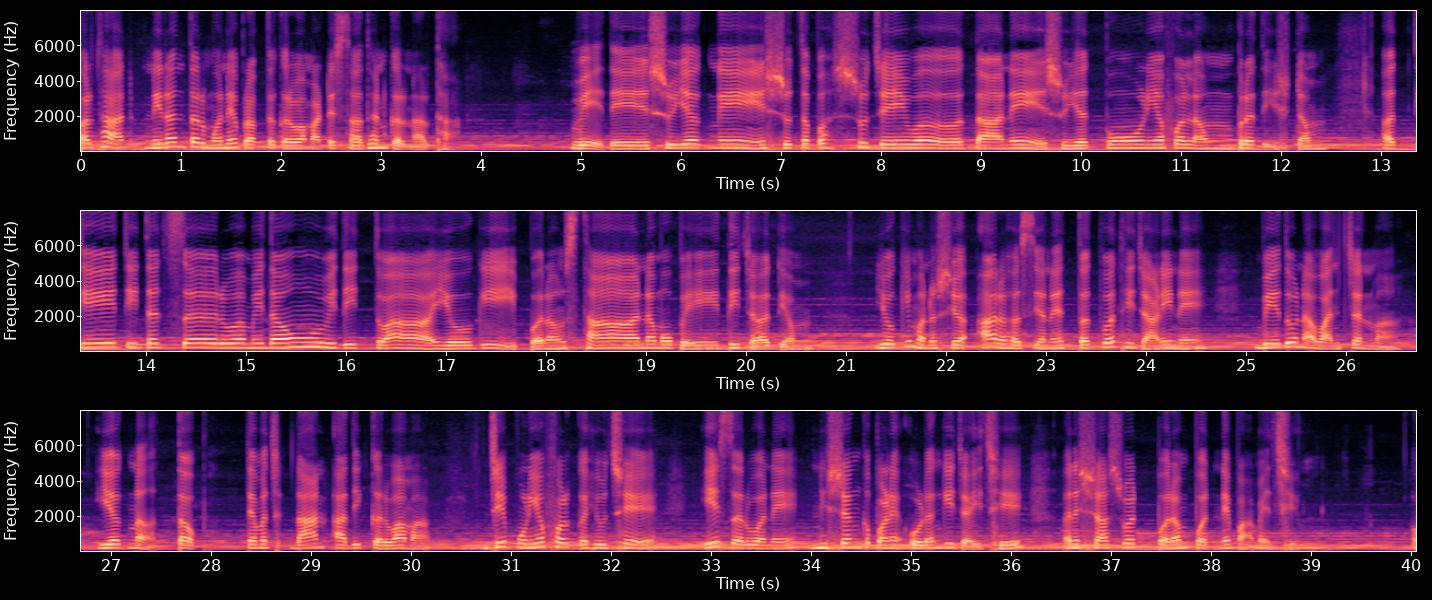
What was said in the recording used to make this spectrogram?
અર્થાત નિરંતર મને પ્રાપ્ત કરવા માટે સાધન કરનાર થા. વેદેષુ યજ્ઞેષુ તપસ્સુ ચૈવ દાનેષુ યત પુણ્યફલમ પ્રદિષ્ટમ. અત્યેતિ તત્સર્વમિદં વિદિત્વા યોગી પરમ સ્થાનમુપેતિ ચાર્યમ યોગી મનુષ્ય આ રહસ્યને તત્વથી જાણીને વેદોના વાંચનમાં યજ્ઞ, તપ તેમજ દાન આદિ કરવામાં જે પુણ્યફળ કહ્યું છે, એ સર્વને નિશંકપણે ઓળંગી જાય છે અને શાશ્વત પરમ પદને પામે છે.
